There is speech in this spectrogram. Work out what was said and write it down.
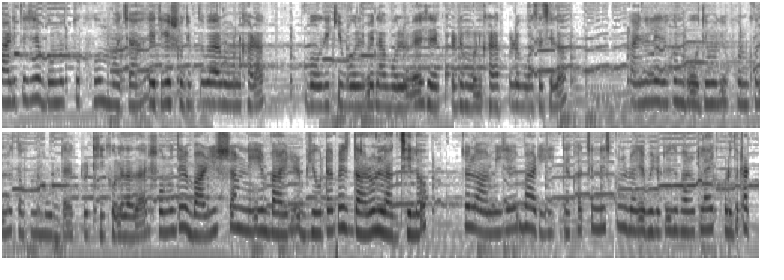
বাড়িতে যেয়ে বনুর তো খুব মজা, এদিকে সুদীপ্ত আর মন খারাপ, বৌদি কি বলবে না বলবে, সে কারণে মন খারাপ করে বসেছিল। ফাইনালি যখন বৌদিমণি ফোন করল, তখন মুডটা একটু ঠিক হলো দাদার। বনুদের বাড়ির সামনে বাইরের ভিউটা বেশ দারুণ লাগছিল। চলো আমি যাই বাড়ি। দেখাচ্ছেন স্কুল ব্যাগে ভিডিওটি যদি ভালো লাইক করে দিও।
